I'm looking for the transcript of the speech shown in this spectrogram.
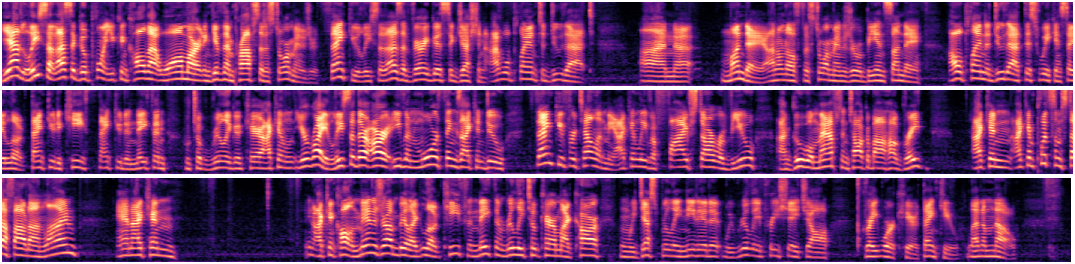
yeah, Lisa, that's a good point. You can call that Walmart and give them props to the store manager. Thank you, Lisa. That is a very good suggestion. I will plan to do that on uh, Monday. I don't know if the store manager will be in Sunday. I will plan to do that this week and say, look, thank you to Keith, thank you to Nathan, who took really good care. I can, you're right, Lisa, there are even more things I can do. Thank you for telling me. I can leave a five-star review on Google Maps and talk about how great I can, I can put some stuff out online and I can, you know, I can call a manager up and be like, look, Keith and Nathan really took care of my car when we desperately needed it. We really appreciate y'all. Great work here. Thank you. Let them know.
